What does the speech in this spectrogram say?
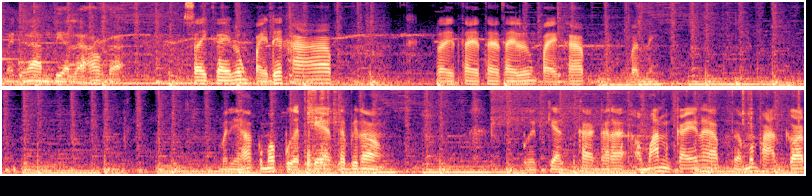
ไม่ได้น้ำเดือดแล้วเขาก็ใส่ไก่ลงไปด้วยครับ ใส่ใส่ใส่ใส่ลงไปครับแบบนี้ วันนี้ครับก็มาเปิดแก๊สครับพี่น้อง เปิดแก๊สข้างกระทะเอามันไก่นะครับ แต่มาผัดก่อน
